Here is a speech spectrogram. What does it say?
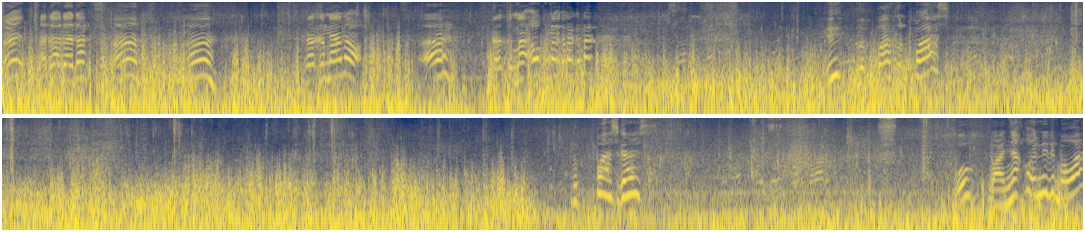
Eh, ada ada ada. Ah, ah. Nggak kena no. Ah, nggak kena. Oh, kena kena kena. Ih, lepas lepas. Lepas guys. Oh, banyak kok ini di bawah.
